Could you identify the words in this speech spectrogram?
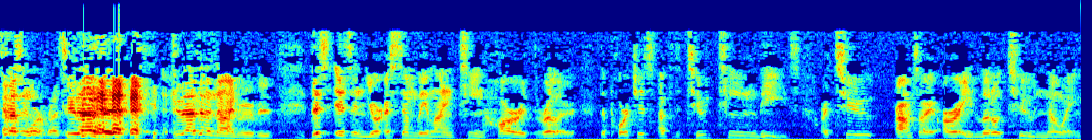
2000 more Resident 2000 2009 movie. This isn't your assembly line teen horror thriller. The portraits of the two teen leads are too, or I'm sorry, are a little too knowing.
